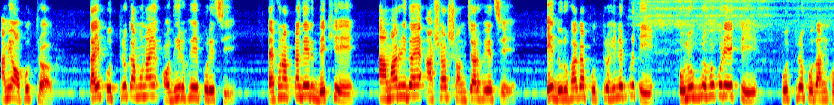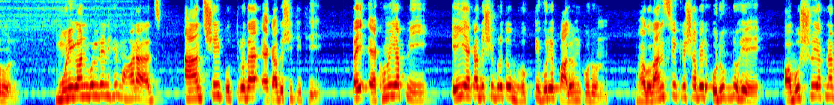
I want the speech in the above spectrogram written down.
আমি অপুত্রক। তাই পুত্র কামনায় অধীর হয়ে পড়েছি। এখন আপনাদের দেখে আমার হৃদয়ে আশার সঞ্চার হয়েছে। এ দুর্ভাগা পুত্রহীনের প্রতি অনুগ্রহ করে একটি পুত্র প্রদান করুন। মুনিগণ বললেন, হে মহারাজ, আজ সেই পুত্রদা একাদশী তিথি। তাই এখনই আপনি এই একাদশী ব্রত ভক্তি ভরে পালন করুন। ভগবান শ্রীকৃষ্ণের অনুগ্রহে অবশ্যই আপনার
